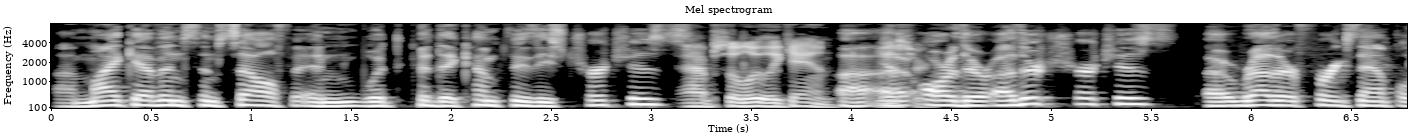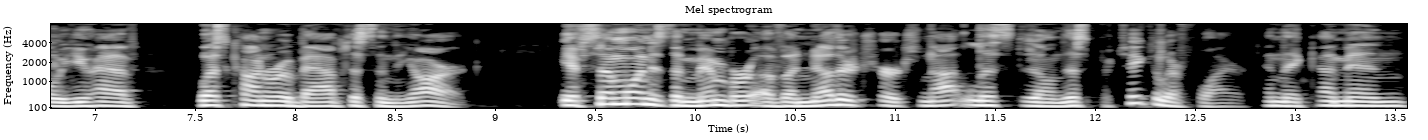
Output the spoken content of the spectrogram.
uh, Mike Evans himself, and would could they come through these churches? Absolutely can. Uh, Yes, are there other churches? Uh, rather, for example, you have West Conroe Baptist and the Ark. If someone is a member of another church not listed on this particular flyer, can they come in?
